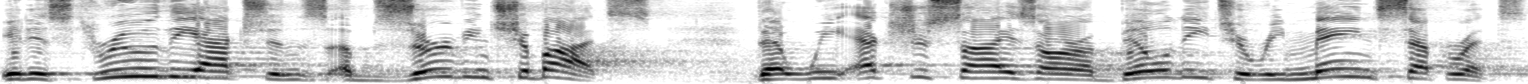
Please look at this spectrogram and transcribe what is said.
It is through the actions observing Shabbats that we exercise our ability to remain separate.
